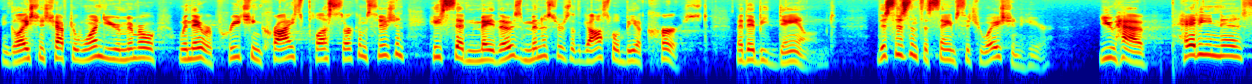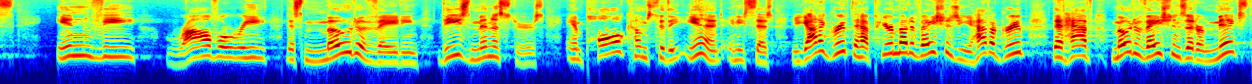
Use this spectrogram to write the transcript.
In Galatians chapter 1, do you remember when they were preaching Christ plus circumcision? He said, May those ministers of the gospel be accursed, may they be damned. This isn't the same situation here. You have pettiness, envy, rivalry that's motivating these ministers. And Paul comes to the end and he says, You got a group that have pure motivations, and you have a group that have motivations that are mixed.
